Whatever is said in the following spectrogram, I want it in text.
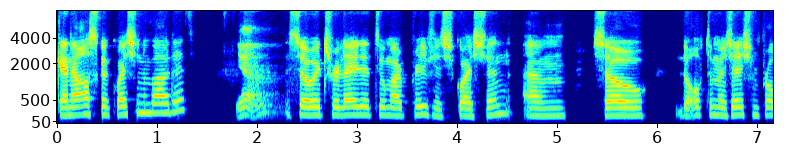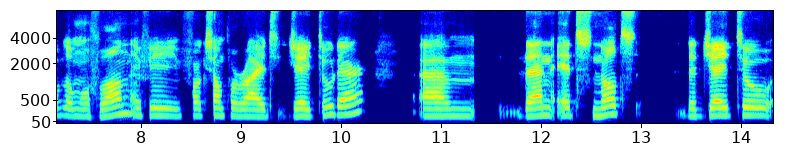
Can I ask a question about it? Yeah. So it's related to my previous question. Um, so the optimization problem of one, if we, for example, write J2 there, um, then it's not the J2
